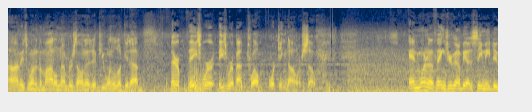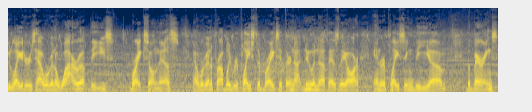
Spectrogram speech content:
um, is one of the model numbers on it if you want to look it up. There, these were these were about 12 14 dollars so and one of the things you're going to be able to see me do later is how we're going to wire up these brakes on this. Now we're going to probably replace the brakes if they're not new enough as they are and replacing the um, the bearings.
